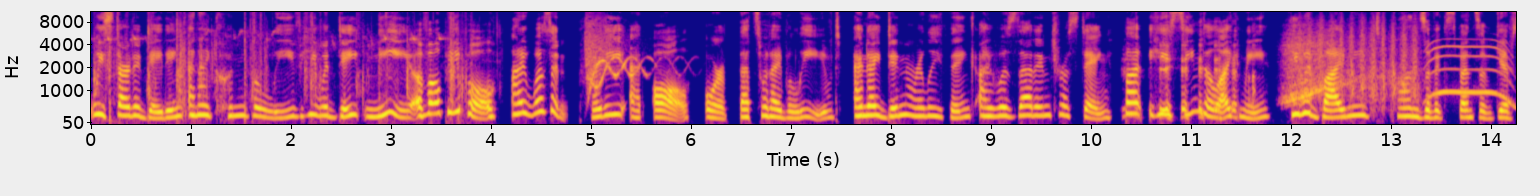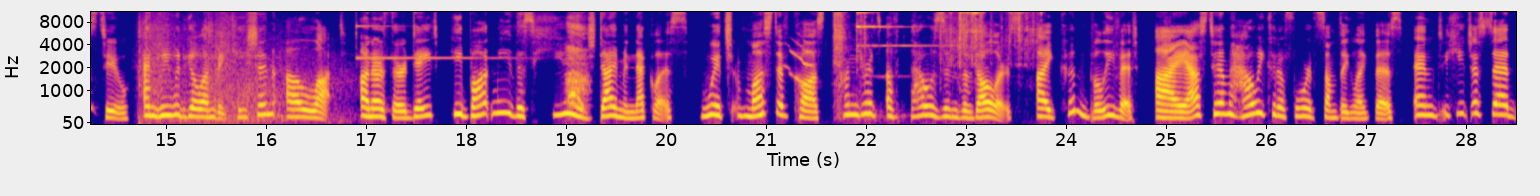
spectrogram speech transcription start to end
we started dating, and I couldn't believe he would date me, of all people. I wasn't pretty at all, or that's what I believed, and I didn't really think I was that interesting. But he seemed to like me. He would buy me tons of expensive gifts too, and we would go on vacation a lot. On our third date, he bought me this huge diamond necklace, which must have cost hundreds of thousands of dollars. I couldn't believe it. I asked him how he could afford something like this, and he just said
